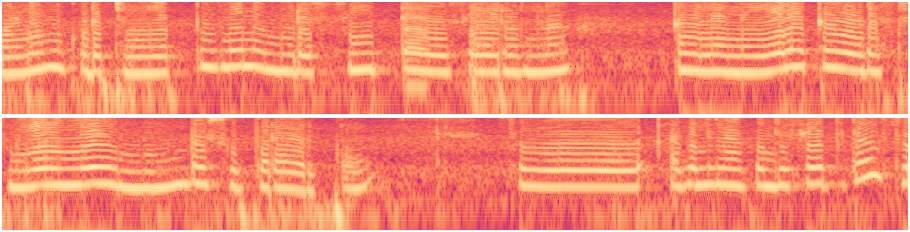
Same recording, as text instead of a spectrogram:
மனம் கொடுக்கும். எப்பவுமே நம்ம ஒரு ஸ்வீட்டு செய்கிறோம்னா அதில் அந்த ஏலக்காயோட ஸ்மெல்லே ரொம்ப சூப்பராக இருக்கும். ஸோ அதில் நான் கொஞ்சம் சேர்த்துட்டேன். ஸோ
